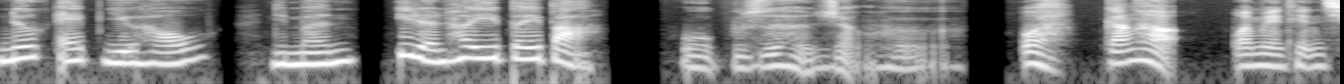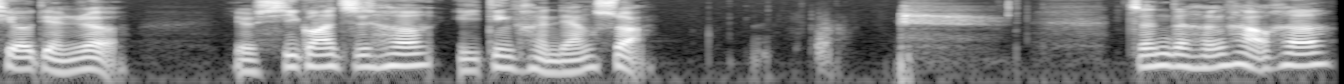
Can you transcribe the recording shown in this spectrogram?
，Nook App 友好，你们一人喝一杯吧。我不是很想喝。哇，刚好外面天气有点热，有西瓜汁喝一定很凉爽，真的很好喝。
